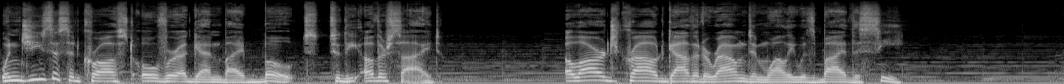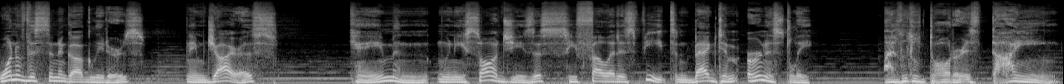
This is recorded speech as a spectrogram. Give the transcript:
When Jesus had crossed over again by boat to the other side, a large crowd gathered around him while he was by the sea. One of the synagogue leaders, named Jairus, came, and when he saw Jesus, he fell at his feet and begged him earnestly, My little daughter is dying.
